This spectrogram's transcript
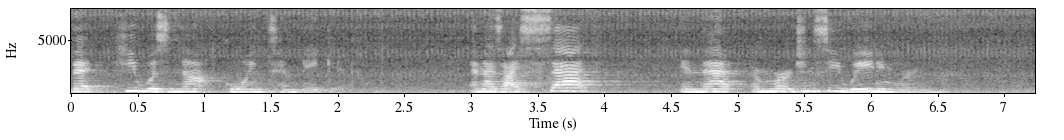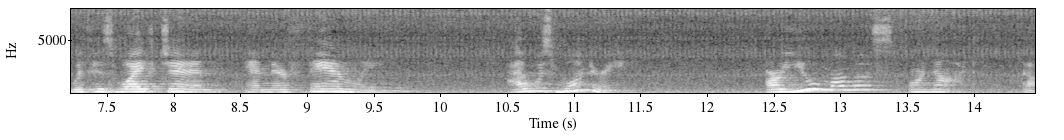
that he was not going to make it. And as I sat in that emergency waiting room with his wife Jen and their family, I was wondering, are you among us or not, God?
